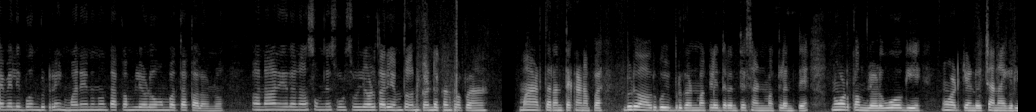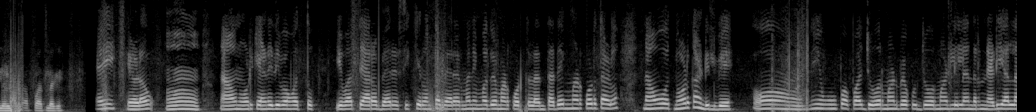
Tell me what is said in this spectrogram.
ಲೆವೆಲಿಗೆ ಬಂದ್ಬಿಟ್ರೆ ಇನ್ನು ಮನೇನು ತಕೊಂಬ್ಲೇಳು ಒಂಬತ್ತು ತಗೊಳ್ಳೋನು ಇಲ್ಲ ನಾನು ಸುಮ್ಮನೆ ಸುಳ್ಳು ಸುಳ್ಳು ಹೇಳ್ತಾರೆ ಅಂತ ಅನ್ಕೊಂಡೆ ಕಣ್ಪಪ್ಪ ಮಾಡ್ತಾರಂತೆ ಕಣಪ್ಪ. ಬಿಡು ಅವ್ರಿಗೂ ಇಬ್ರು ಗಂಡು ಮಕ್ಳು ಇದ್ದಾರಂತೆ ಸಣ್ಣ ಮಕ್ಳಂತೆ. ನೋಡ್ಕೊಂಬ್ಲೇಳು ಹೋಗಿ ನೋಡ್ಕೊಂಡು ಚೆನ್ನಾಗಿರ್ಲೇಳು ಪಾಪ ಅತ್ಲಾಗೆ ಏಯ್ ಹೇಳವ್ ಹ್ಞೂ ನಾವು ನೋಡ್ಕೊಂಡಿದ್ದೀವಿ ಅವತ್ತು. ಇವತ್ತು ಯಾರೋ ಬೇರೆ ಸಿಕ್ಕಿರೋ ಅಂತ ಬೇರೆ ಮನೆ ಮದುವೆ ಮಾಡ್ಕೊಡ್ತಾಳೆ ಅಂತ ಅದೇನು ಮಾಡ್ಕೊಡ್ತಾಳು? ನಾವು ಅವತ್ತು ನೋಡ್ಕೊಂಡಿಲ್ವಿ ಓ ನೀವು ಪಾಪ ಜೋರು ಮಾಡಬೇಕು ಜೋರು ಮಾಡಲಿಲ್ಲ ಅಂದ್ರೆ ನಡೆಯಲ್ಲ.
